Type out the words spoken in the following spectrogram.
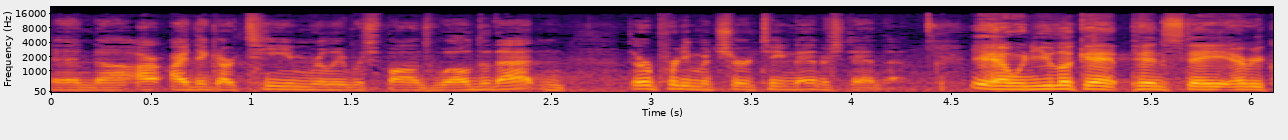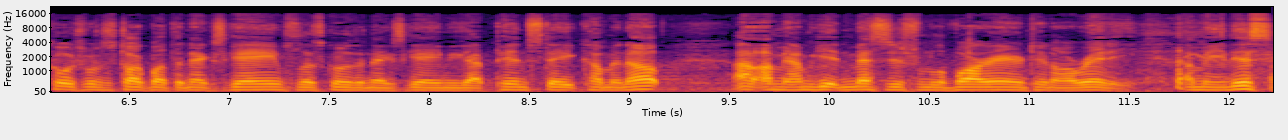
And uh, our, I think our team really responds well to that. And they're a pretty mature team. They understand that. Yeah, when you look at Penn State, every coach wants to talk about the next game. So Let's go to the next game. You got Penn State coming up. I, I mean, I'm getting messages from LeVar Arrington already. I mean, this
